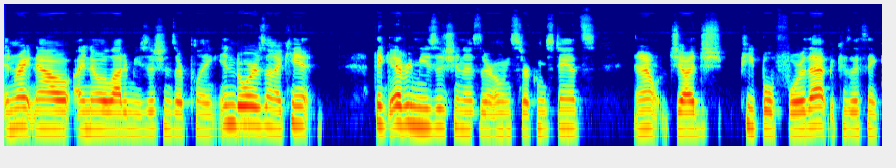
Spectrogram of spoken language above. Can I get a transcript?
and right now i know a lot of musicians are playing indoors and i can't I think every musician has their own circumstance and i don't judge people for that because i think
